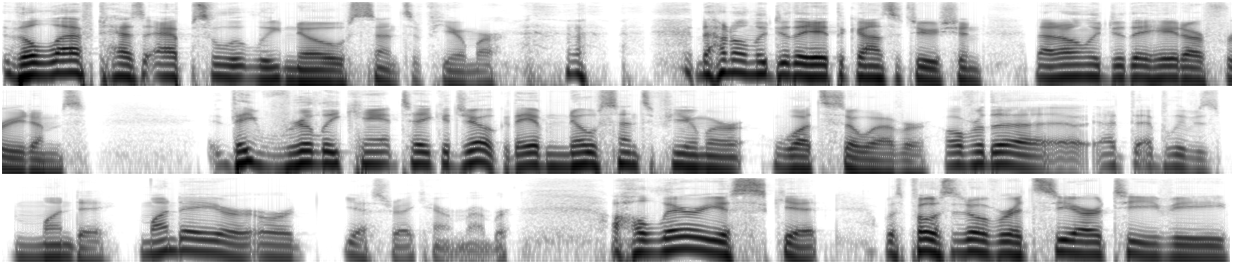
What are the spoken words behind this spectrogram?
the left has absolutely no sense of humor. not only do they hate the Constitution, not only do they hate our freedoms, they really can't take a joke. They have no sense of humor whatsoever. Over the, I believe it was Monday, Monday or, or yesterday, I can't remember. A hilarious skit was posted over at CRTV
